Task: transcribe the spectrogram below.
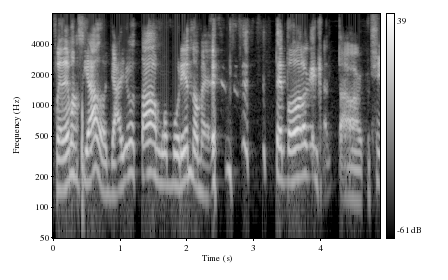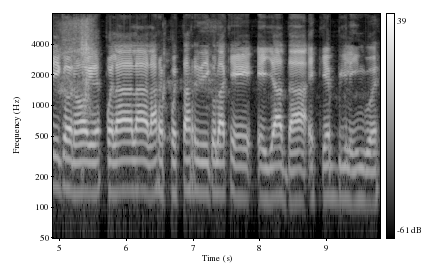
fue demasiado. Ya yo estaba muriéndome de todo lo que cantaba. Chico, no, y después la, la, la, respuesta ridícula que ella da es que es bilingüe.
